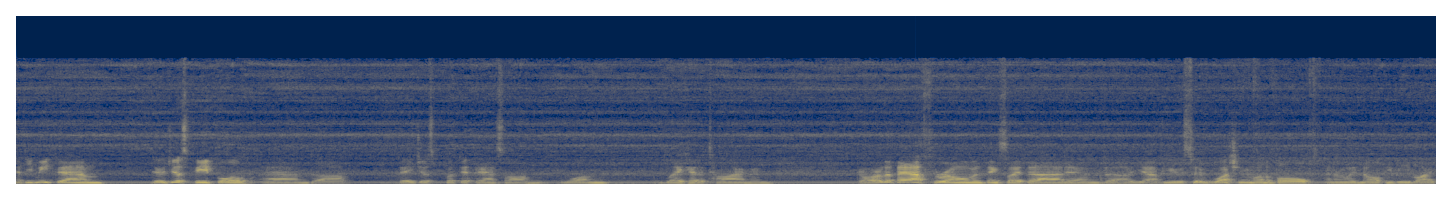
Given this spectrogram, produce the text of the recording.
If you meet them, they're just people, and uh, they just put their pants on one leg at a time and go to the bathroom and things like that. And uh, yeah, if you sort of watching them on the bowl, I don't really know if you'd be like,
